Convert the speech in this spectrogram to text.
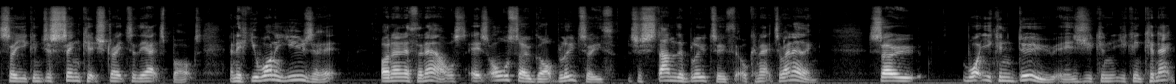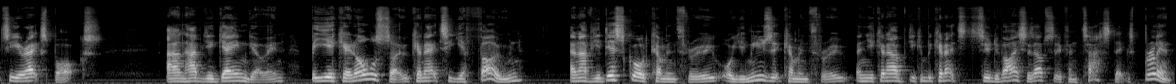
so you can just sync it straight to the Xbox. And if you want to use it on anything else, it's also got Bluetooth, just standard Bluetooth that will connect to anything. So what you can do is you can you can connect to your Xbox and have your game going, but you can also connect to your phone and have your Discord coming through or your music coming through, and you can have you can be connected to two devices. Absolutely fantastic! It's brilliant.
